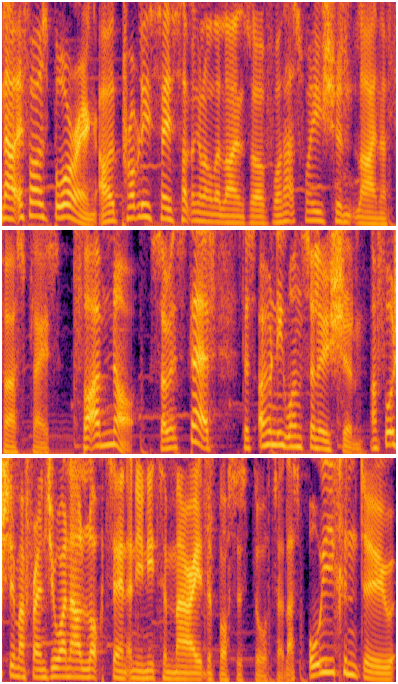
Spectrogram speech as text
Now, if I was boring, I would probably say something along the lines of, well, that's why you shouldn't lie in the first place. But I'm not. So instead, there's only one solution. Unfortunately, my friend, you are now locked in and you need to marry the boss's daughter. That's all you can do.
